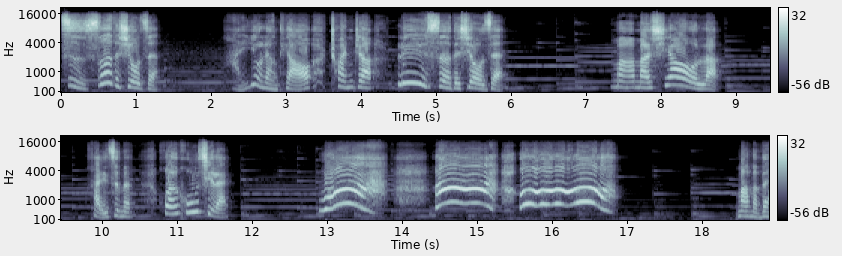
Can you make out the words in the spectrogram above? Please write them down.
紫色的袖子，还有两条穿着绿色的袖子。妈妈笑了，孩子们欢呼起来。哇！啊！哦！妈妈问：“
